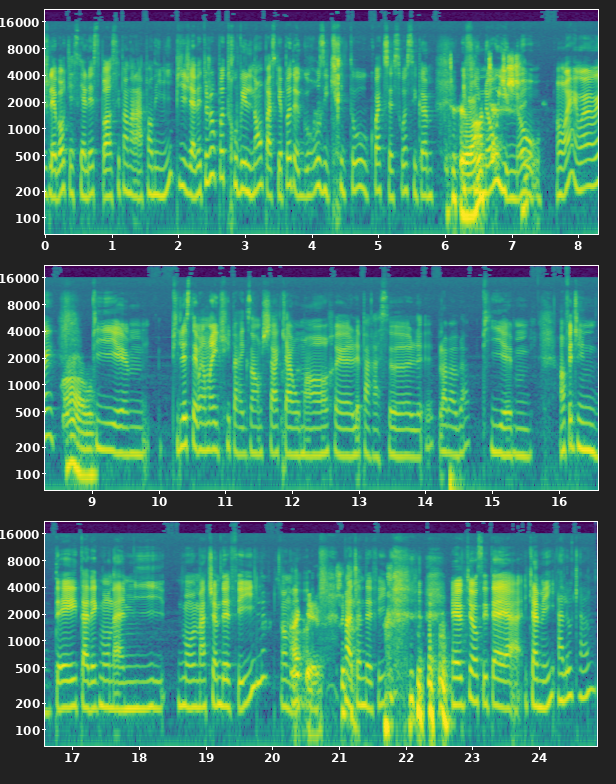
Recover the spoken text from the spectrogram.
je voulais voir qu'est-ce qui allait se passer pendant la pandémie. Puis, j'avais toujours pas trouvé le nom parce qu'il n'y a pas de gros écriteaux ou quoi que ce soit. C'est comme If you know, you know. Ouais, ouais, ouais. Wow. Puis, euh, puis là, c'était vraiment écrit, par exemple, chaque à homard, euh, le parasol, blablabla. Puis, euh, en fait, j'ai une date avec mon ami, mon, ma chum de fille. là. On a- Ok. C'est ma cool. chum de fille. Euh, puis on s'était à Camille. Allô, Cam?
